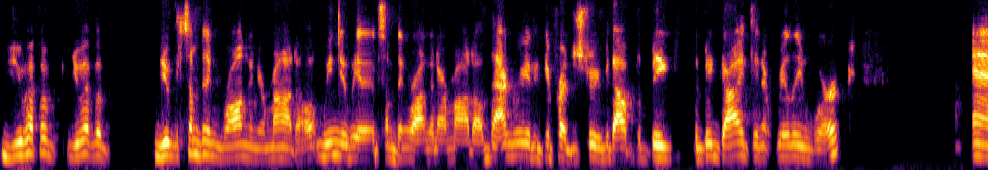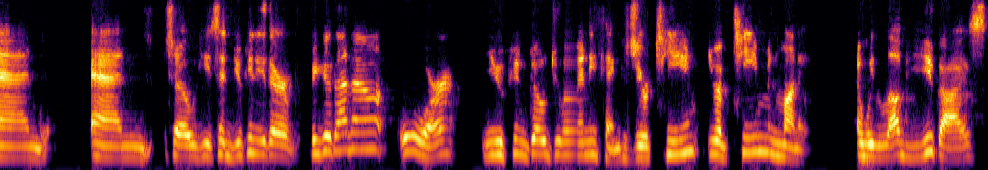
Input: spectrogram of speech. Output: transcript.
"You have a you have a you have something wrong in your model." We knew we had something wrong in our model. The aggregated gift registry without the big the big guy didn't really work. And and so he said, "You can either figure that out, or you can go do anything because your team you have team and money." and we love you guys,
